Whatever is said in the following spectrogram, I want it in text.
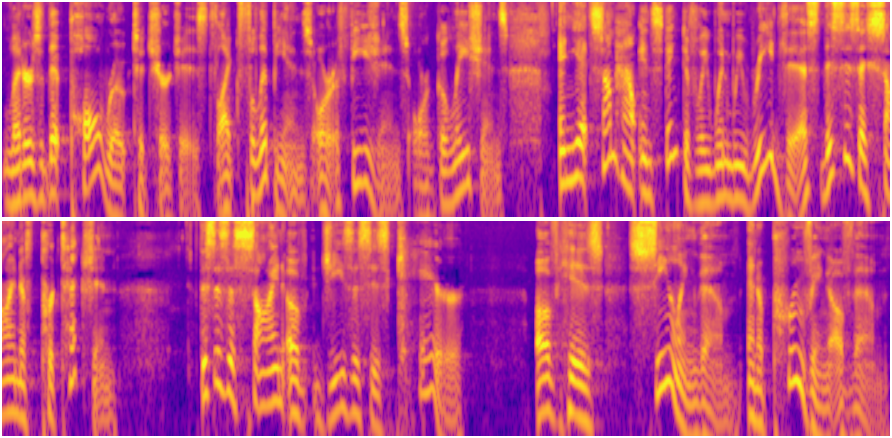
letters that Paul wrote to churches like Philippians or Ephesians or Galatians. And yet, somehow, instinctively, when we read this, this is a sign of protection this is a sign of Jesus' care, of his sealing them and approving of them.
